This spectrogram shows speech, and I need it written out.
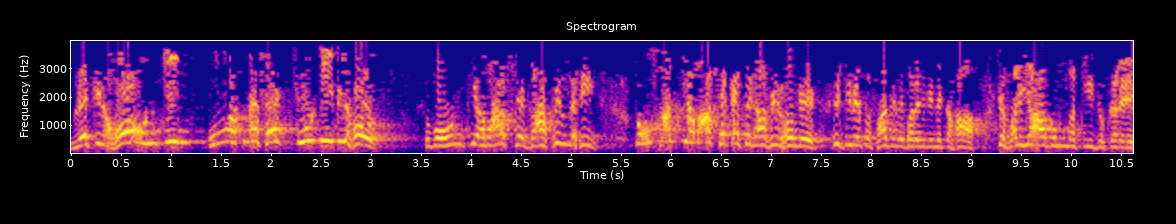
لیکن ہو ان کی امت میں سے چونٹی بھی ہو، تو وہ ان کی آواز سے غافل نہیں۔ تو امت کی آواز سے کیسے غافل ہوں گے؟ اس لیے تو فاضل برنجی نے کہا کہ فریاد امتی جو کرے،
